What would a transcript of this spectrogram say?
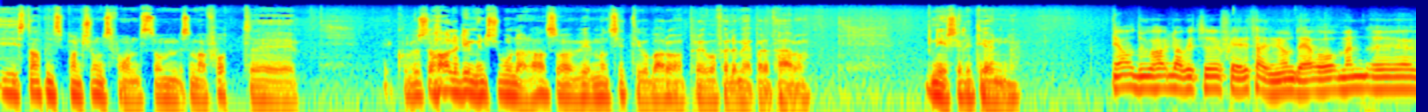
i Statens pensjonsfond som, som har fått eh, kolossale dimensjoner. da. Så man sitter jo bare og prøver å følge med på dette her og gnir seg litt i øynene. Ja, du har laget flere tegninger om det, og, men uh,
